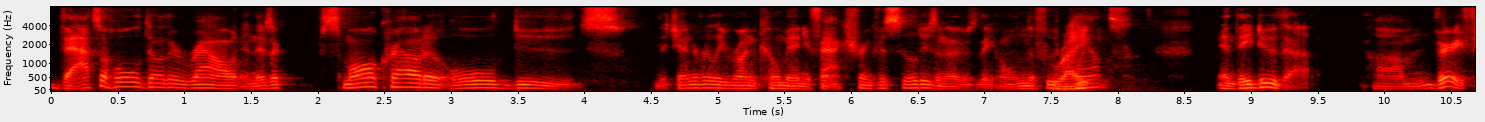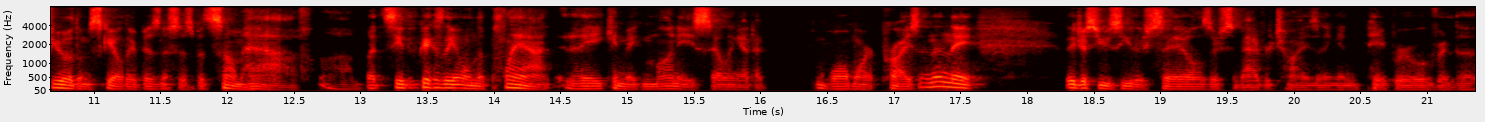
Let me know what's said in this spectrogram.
That's a whole other route, and there's a small crowd of old dudes that generally run co-manufacturing facilities. and others they own the food right. plants, and they do that. Um, very few of them scale their businesses, but some have. Uh, but see, because they own the plant, they can make money selling at a Walmart price, and then they they just use either sales or some advertising and paper over the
